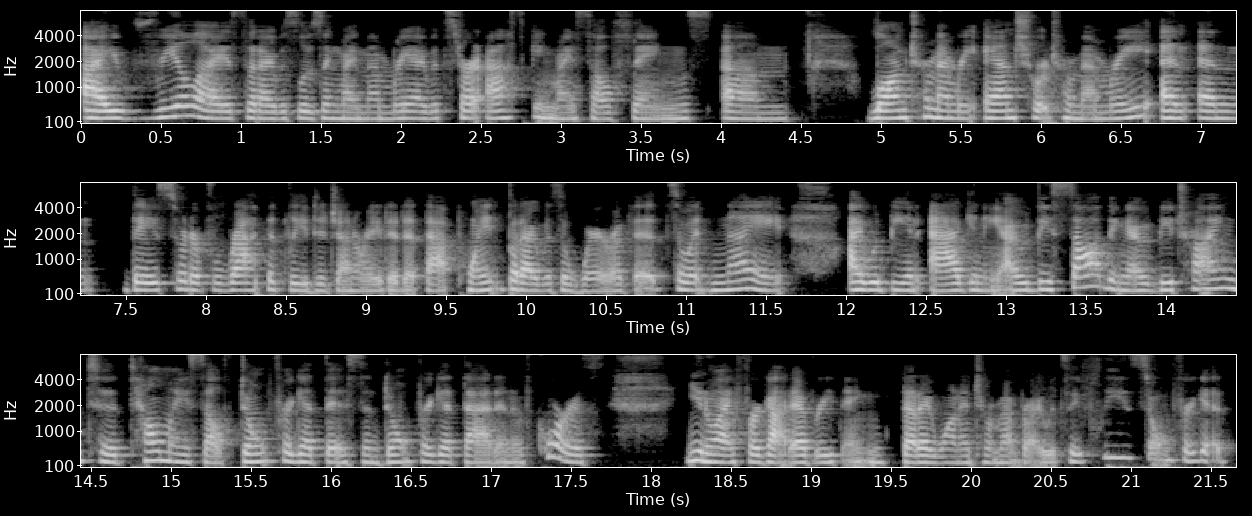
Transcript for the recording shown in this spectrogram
I realized that I was losing my memory. I would start asking myself things. Um, long-term memory and short-term memory and and they sort of rapidly degenerated at that point but i was aware of it. So at night i would be in agony. I would be sobbing. I would be trying to tell myself don't forget this and don't forget that. And of course you know i forgot everything that i wanted to remember. I would say please don't forget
